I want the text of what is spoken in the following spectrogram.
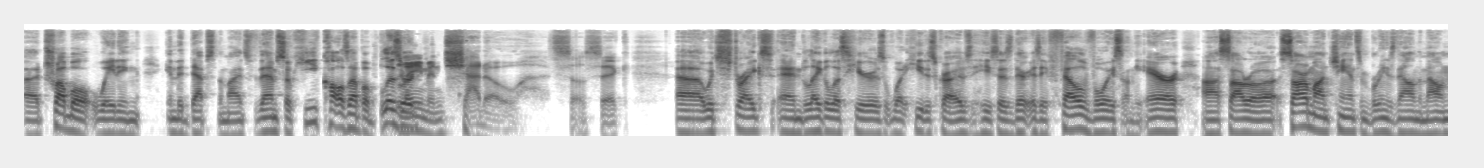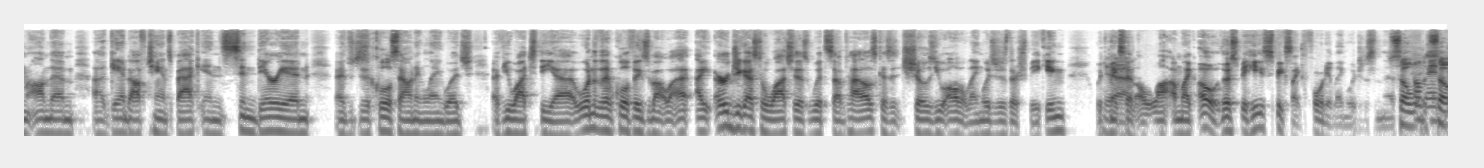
uh, trouble waiting in the depths of the mines for them. So he calls up a blizzard, Flame and shadow. So sick. Uh, which strikes, and Legolas hears what he describes. He says there is a fell voice on the air. Uh, Sar- Saruman chants and brings down the mountain on them. Uh, Gandalf chants back in Sindarian, uh, which is a cool sounding language. If you watch the uh, one of the cool things about I, I urge you guys to watch this with subtitles because it shows you all the languages they're speaking, which makes it a lot. I'm like, oh, there's he speaks like 40 languages in this. So, Oh man, so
